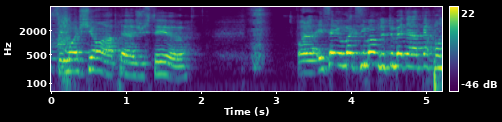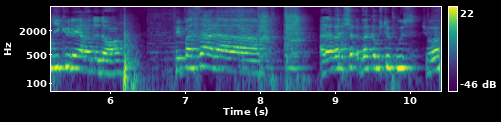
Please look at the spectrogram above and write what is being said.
C'est moins chiant après ajuster. euh. Voilà, essaye au maximum de te mettre à la perpendiculaire hein, dedans. hein. Fais pas ça à la. à la. Va comme je te pousse, tu vois?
